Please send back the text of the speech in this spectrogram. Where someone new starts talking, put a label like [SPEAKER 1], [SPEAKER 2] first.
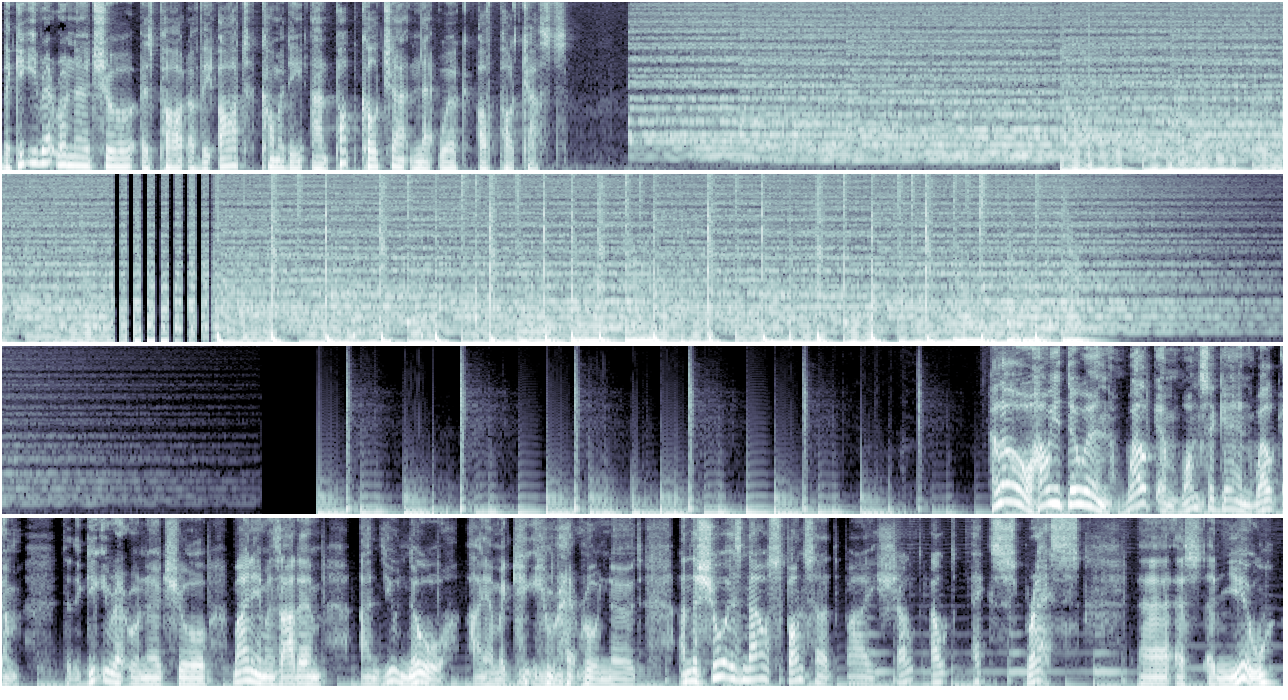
[SPEAKER 1] The Geeky Retro Nerd Show is part of the Art, Comedy, and Pop Culture Network of podcasts. Are you doing? Welcome once again. Welcome to the Geeky Retro Nerd Show. My name is Adam, and you know I am a geeky retro nerd. And the show is now sponsored by Shout Out Express, uh, a, a new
